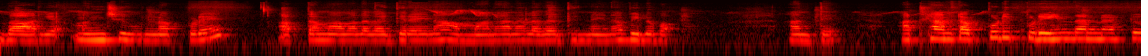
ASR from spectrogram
భార్య మంచిగా ఉన్నప్పుడే అత్త మామల దగ్గరైనా అమ్మా నాన్నల దగ్గరనైనా విలువ. అంతే. అట్లాంటప్పుడు ఇప్పుడు ఏందన్నట్టు?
